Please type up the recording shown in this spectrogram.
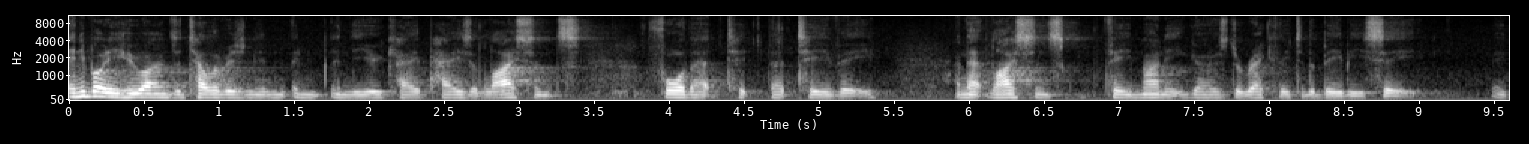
anybody who owns a television in, in, in the UK pays a licence for that, that TV, and that license fee money goes directly to the BBC. It,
